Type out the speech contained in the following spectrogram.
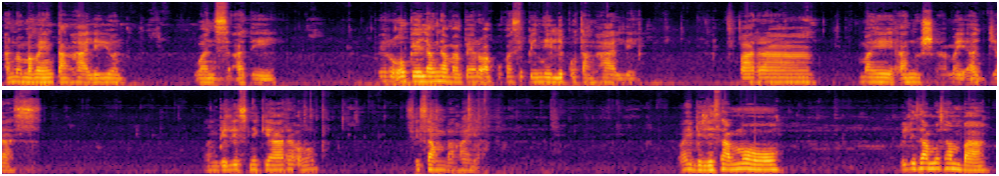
ano mamayang tanghali yun. Once a day. Pero okay lang naman. Pero ako kasi pinili ko tanghali. Para may ano siya, may adjust. Ang bilis ni Kiara, oh. Si Samba kaya. Ay, bilisan mo. oh. Bilisan mo, Samba.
